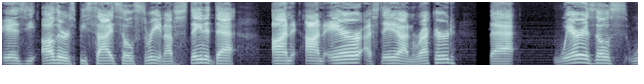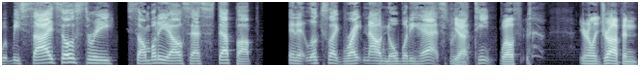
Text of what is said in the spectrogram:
is the others besides those three, and I've stated that on on air. I've stated on record that where is those besides those three somebody else has to step up and it looks like right now nobody has for Yeah. that team well, if you're only dropping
